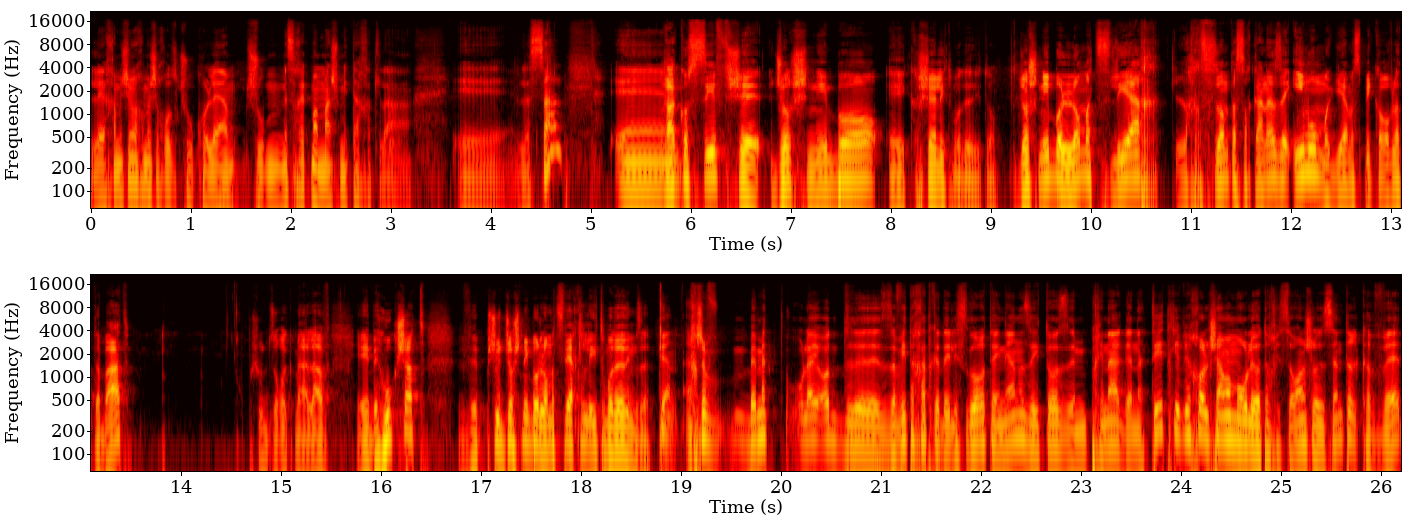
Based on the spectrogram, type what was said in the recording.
ל-55% כשהוא קולע, כשהוא משחק ממש מתחת ל... אה, לסל. אה, רק אוסיף שג'וש ניבו, אה, קשה להתמודד איתו. ג'וש ניבו לא מצליח לחסום את השחקן הזה אם הוא מגיע מספיק קרוב לטבעת. פשוט זורק מעליו אה, ב hook shot, ופשוט ג'וש ניבו לא מצליח להתמודד עם זה. כן, עכשיו, באמת, אולי עוד אה, זווית אחת כדי לסגור את העניין הזה איתו, זה מבחינה הגנתית כביכול, שם אמור להיות החיסרון שלו, זה סנטר כבד,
